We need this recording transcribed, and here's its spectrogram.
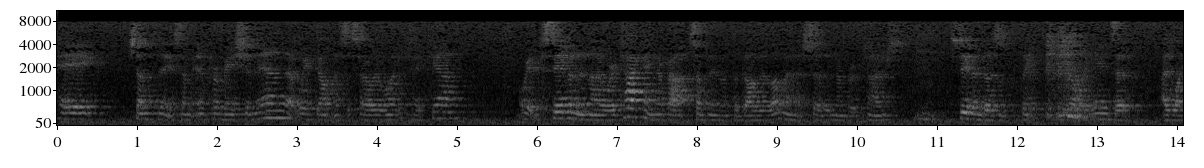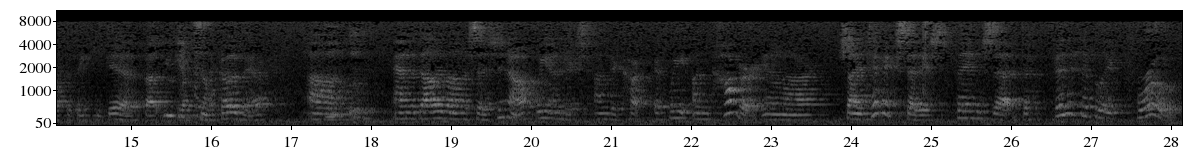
take something, some information in that we don't necessarily want to take in. Wait, Stephen and I were talking about something that the Dalai Lama has said a number of times. Mm-hmm. Stephen doesn't think he really means it. I'd like to think he did, but let's not go there. Um, and the Dalai Lama says, you know, if we under, if we uncover in our scientific studies things that definitively prove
